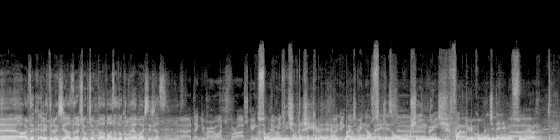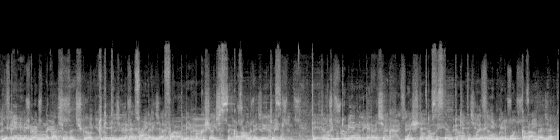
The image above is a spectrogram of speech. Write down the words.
Ee, artık elektronik cihazlara çok çok daha fazla dokunmaya başlayacağız. Sorduğunuz için teşekkür ederim. Bence Windows 8 oldukça ilginç. Farklı bir kullanıcı deneyimi sunuyor. Yepyeni bir görünümle karşımıza çıkıyor. Tüketicilere son derece farklı bir bakış açısı kazandıracağı kesin. Teknoloji bu tür yenilikleri açık. Bu işletim sistemi tüketicilere yeni bir boyut kazandıracak.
